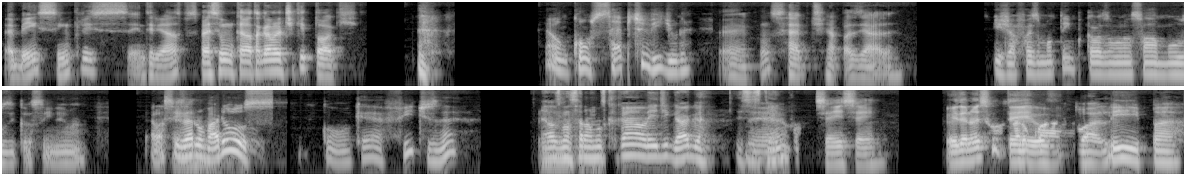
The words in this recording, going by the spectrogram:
É bem simples, entre aspas. Parece um que ela tá gravando TikTok. É um concept vídeo, né? É, concept, rapaziada. E já faz um bom tempo que elas vão lançar uma música, assim, né, mano? Elas É. fizeram vários. Como que é? Feats, né? Elas Uhum. lançaram a música com a Lady Gaga esses É. tempos. Sim, sim. Eu ainda não escutei. Eu... Dua Lipa.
